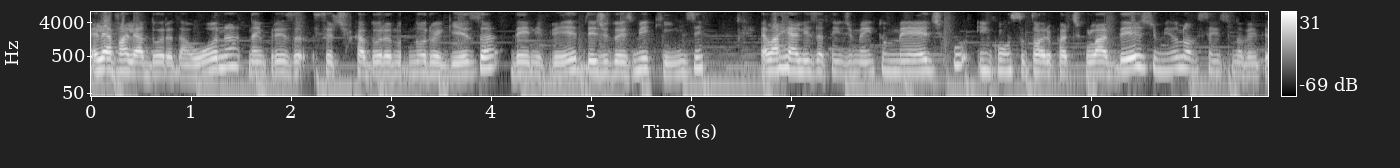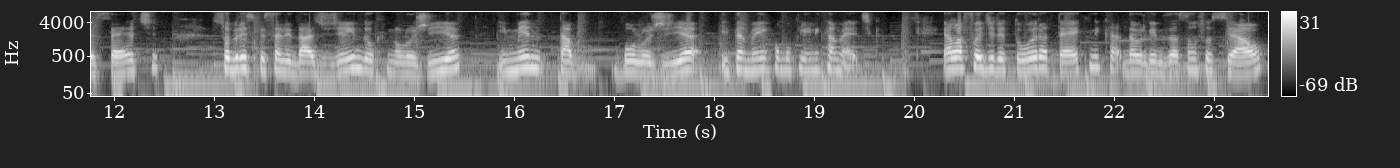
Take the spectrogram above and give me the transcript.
Ela é avaliadora da ONA, na empresa certificadora norueguesa DNV, desde 2015. Ela realiza atendimento médico em consultório particular desde 1997, sobre a especialidade de endocrinologia e metabologia e também como clínica médica. Ela foi diretora técnica da organização social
